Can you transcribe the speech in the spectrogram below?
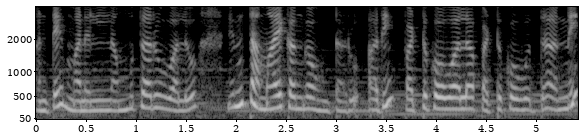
అంటే మనల్ని నమ్ముతారు వాళ్ళు. ఎంత అమాయకంగా ఉంటారు. అది పట్టుకోవాలా పట్టుకోవద్దా అని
